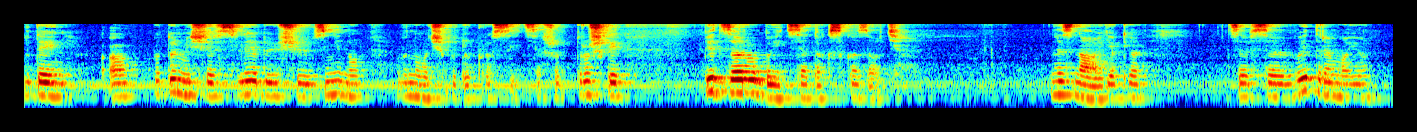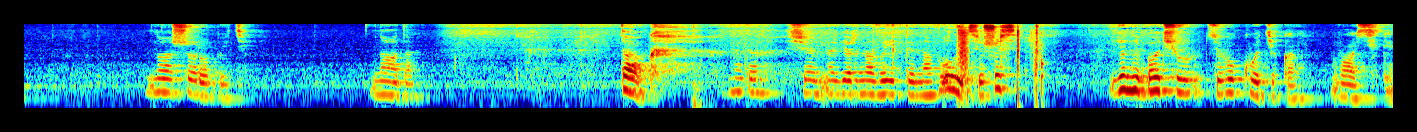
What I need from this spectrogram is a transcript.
в день, а потім ще слідуючу зміну в ніч буду проситися, щоб трошки підзаробитися, так сказати. Не знаю, як я це все витримаю. Ну, а що робити? Надо. Так, треба ще, мабуть, вийти на вулицю. Щось я не бачу цього котика Васьки.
